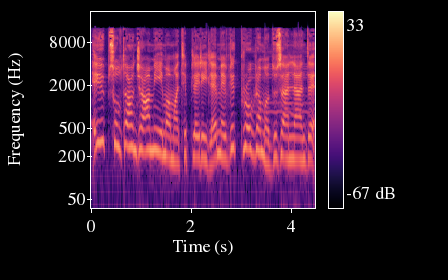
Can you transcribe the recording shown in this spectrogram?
Eyüp Sultan Camii İmam Hatipleri ile Mevlid programı düzenlendi.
